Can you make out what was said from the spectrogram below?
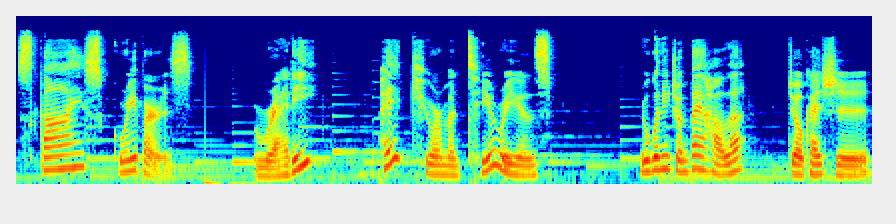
Skyscrapers。Ready? Pick your materials. 如果你准备好了，就开始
